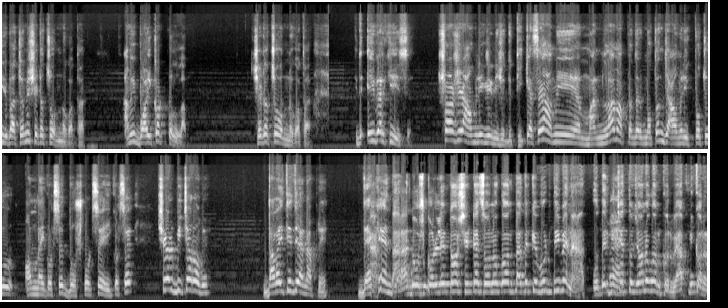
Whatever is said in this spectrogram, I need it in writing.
নির্বাচনে, সেটা হচ্ছে অন্য কথা। আমি বয়কট করলাম, সেটা হচ্ছে অন্য কথা। কিন্তু এইবার কি হয়েছে? সরাসরি আওয়ামী লীগের নিষিদ্ধ। ঠিক আছে, আমি মানলাম আপনাদের মতন যে আওয়ামী লীগ প্রচুর অন্যায় করছে, দোষ করছে, এই করছে, সেটার বিচার হবে। দাঁড়াইতে দেন আপনি। দেখেন তারা দোষ করলে তো সেটা জনগণ তাদেরকে ভোট দিবে না। ওদের হ্যাঁ। বিচার তো জনগণ করবে আপনি করেন।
